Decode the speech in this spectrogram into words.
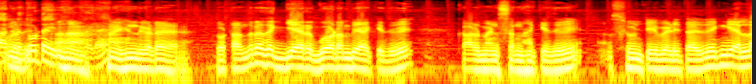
ಹಾಂ ಹಾಂ ಹಿಂದ್ಗಡೆ ತೋಟ ಅಂದರೆ ಅದಕ್ಕೆ ಗೇರ್ ಗೋಡಂಬಿ ಹಾಕಿದ್ವಿ. ಕಾಳು ಮೆಣಸನ್ನು ಹಾಕಿದ್ವಿ. ಶುಂಠಿ ಬೆಳೀತಾ ಇದ್ವಿ. ಹಿಂಗೆ ಎಲ್ಲ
